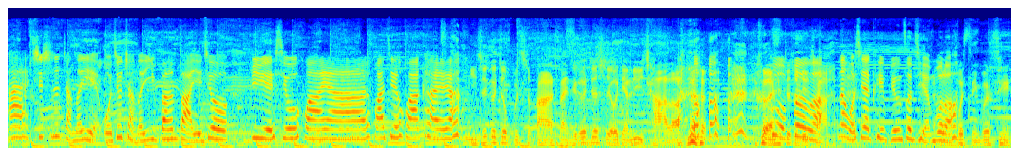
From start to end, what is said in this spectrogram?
哎，其实长得也，我就长得一般吧，也就闭月羞花呀，花见花开呀。你这个就不是凡尔赛，你这个就是有点绿茶了，过分了。那我现在可以不用做节目了。不 行不行。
